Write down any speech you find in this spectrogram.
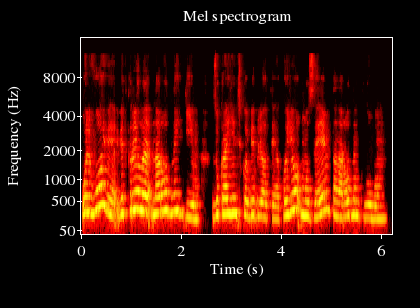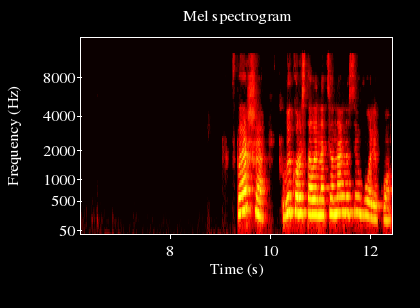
У Львові відкрили народний дім з українською бібліотекою, музеєм та народним клубом. Вперше використали національну символіку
